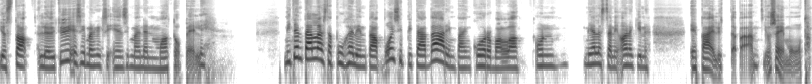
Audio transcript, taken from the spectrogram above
josta löytyi esimerkiksi ensimmäinen matopeli. Miten tällaista puhelinta voisi pitää väärinpäin korvalla, on mielestäni ainakin epäilyttävää, jos ei muuta.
